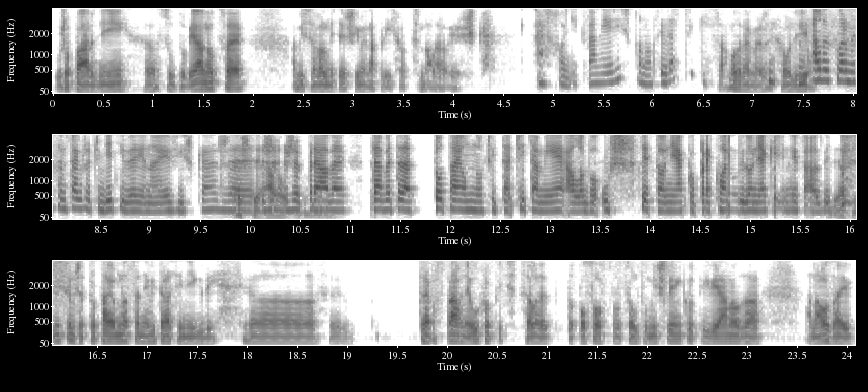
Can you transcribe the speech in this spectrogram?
už o pár dní e, sú tu Vianoce a my sa veľmi tešíme na príchod malého Ježiška. A chodí k vám Ježiško, nosí darčeky? Samozrejme, že chodí. Ale skôr myslím tak, že či deti veria na Ježiška, že, Ešte, áno, že, že práve, práve teda to tajomno, či, ta, či tam je, alebo už ste to nejako preklenuli do nejakej inej fázy. Ja si myslím, že to tajomno sa nevytratí nikdy. Uh, treba správne uchopiť celé to posolstvo, celú tú myšlienku tých Vianoc a, a naozaj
